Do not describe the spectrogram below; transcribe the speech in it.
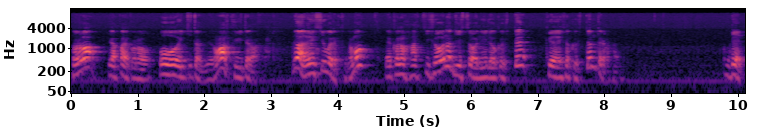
それは、やっぱりこの O1 というのが効いてるわけです。では演習後ですけども、この8指標の実装を入力して計測してみてください。で、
